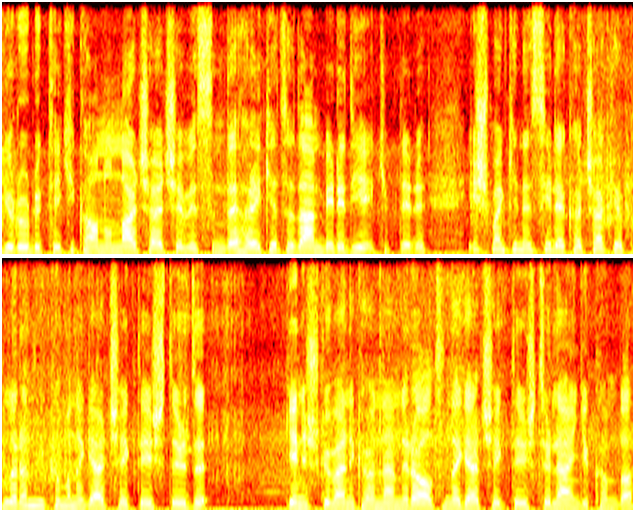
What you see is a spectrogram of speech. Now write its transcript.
Yürürlükteki kanunlar çerçevesinde hareket eden belediye ekipleri iş makinesiyle kaçak yapıların yıkımını gerçekleştirdi. Geniş güvenlik önlemleri altında gerçekleştirilen yıkımda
